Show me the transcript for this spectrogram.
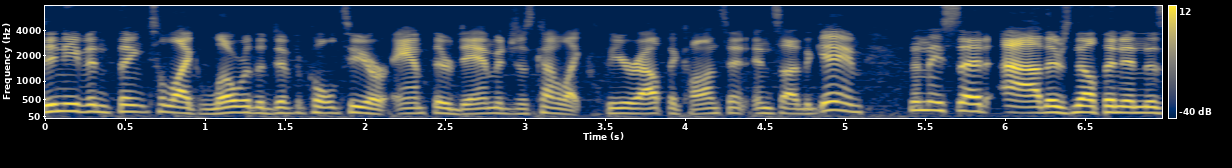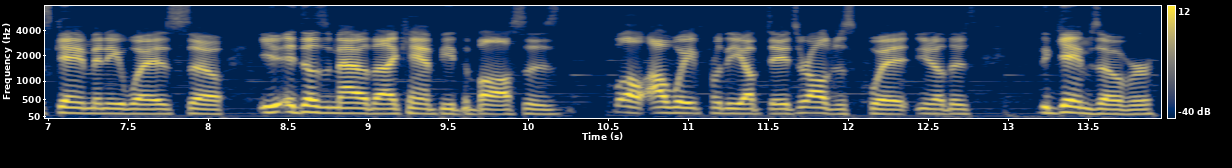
didn't even think to like lower the difficulty or amp their damage, just kind of like clear out the content inside the game. Then they said, ah, there's nothing in this game anyways, so it doesn't matter that I can't beat the bosses well, I'll wait for the updates or I'll just quit. You know, there's the game's over.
